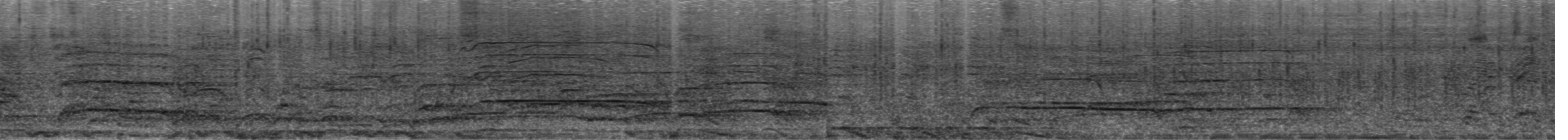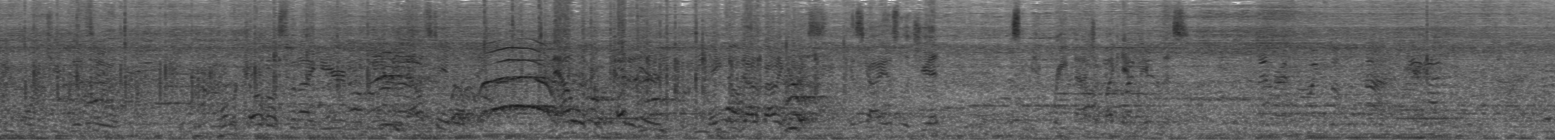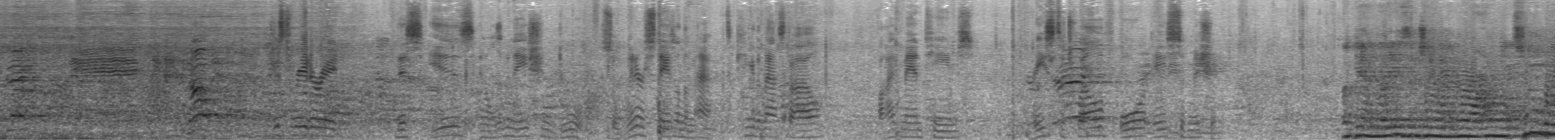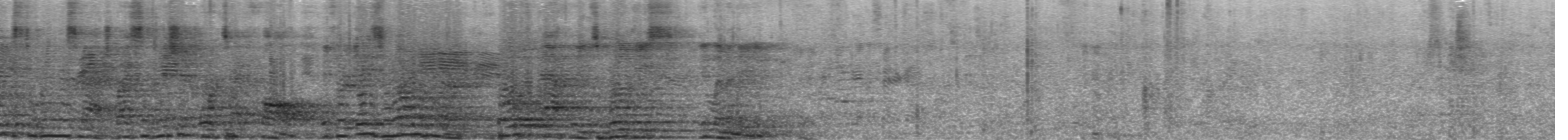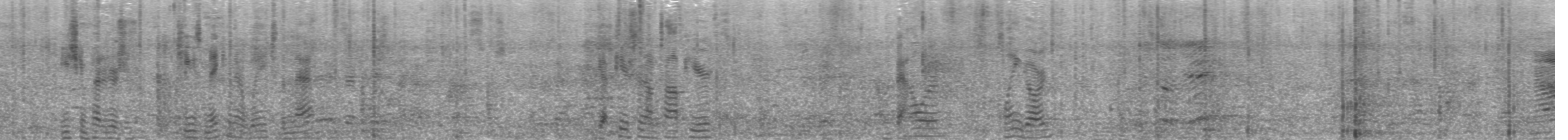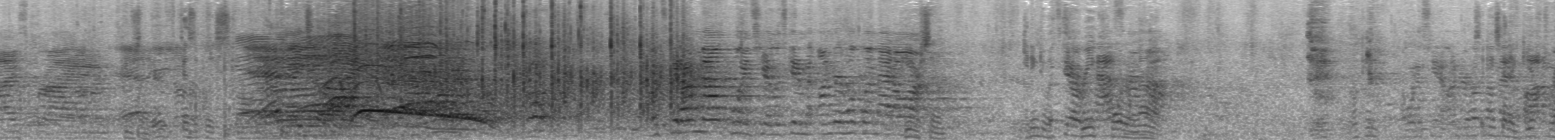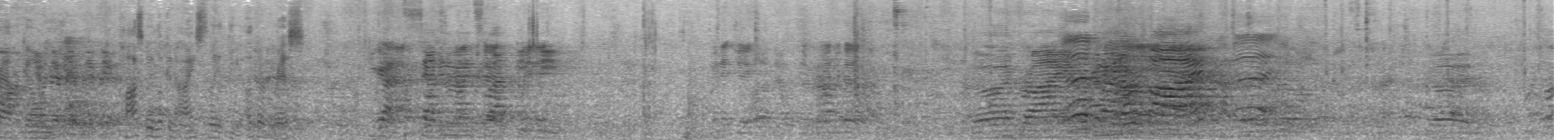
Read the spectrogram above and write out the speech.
doubt about it, guys. This guy is legit. This is gonna be a great matchup. I can't wait for this. Just to reiterate, this is an elimination duel. So winner stays on the mat. It's King of the Mat style, five-man teams, race to 12 or a submission. Again, ladies and gentlemen, there are only two ways to win this match, by submission or tech fall. If there is no winner, both athletes will be eliminated. Each competitor's team's making their way to the mat. We got Peterson on top here. Bower playing guard. Nice, Bryan. Peterson very physically strong. Let's get our mount points here. Let's get him an underhook on that arm. Peterson getting to a Let's get our pass three-quarter arm mount. out. Looking, I want to see an underhook looks like he's got a gift wrap arm. going. Yep, yep, yep, yep. Possibly looking to isolate the other wrist. You got seven minutes left, BG. Good, Bryan. We're gonna get our five. Good.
